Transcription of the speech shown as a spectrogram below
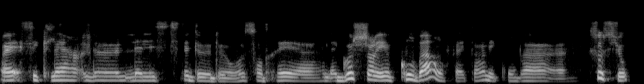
Ouais, c'est clair, la nécessité de, recentrer euh, la gauche sur les combats, en fait, hein, les combats euh, sociaux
